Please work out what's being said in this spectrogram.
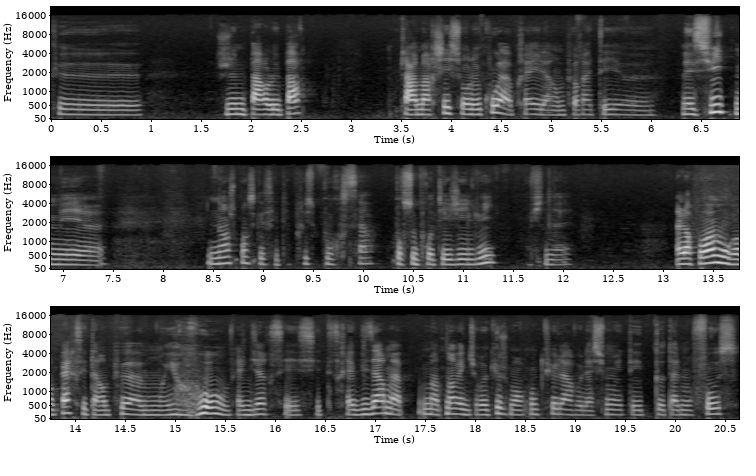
que je ne parle pas. Ça a marché sur le coup. Après, il a un peu raté euh, la suite, mais euh, non, je pense que c'était plus pour ça, pour se protéger lui, au final. Alors pour moi, mon grand-père, c'était un peu mon héros, on va dire. C'était très bizarre. Mais maintenant, avec du recul, je me rends compte que la relation était totalement fausse,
